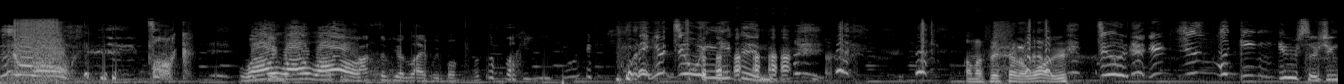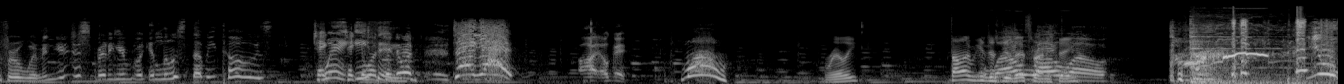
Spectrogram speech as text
No! Fuck! Wow, wow, wow. Cost of your life, we both. What the fuck are you doing? What are you doing, Ethan? I'm a fish out of water. Dude, you're just fucking. You're searching for women. You're just spreading your fucking little stubby toes. Take, Wait, take the one, take Ethan. the one. Take it! Alright, okay. Wow. Really? It's not like we can just wow, do this or wow, anything. wow. You!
